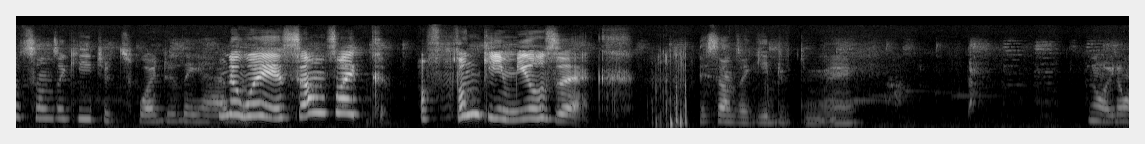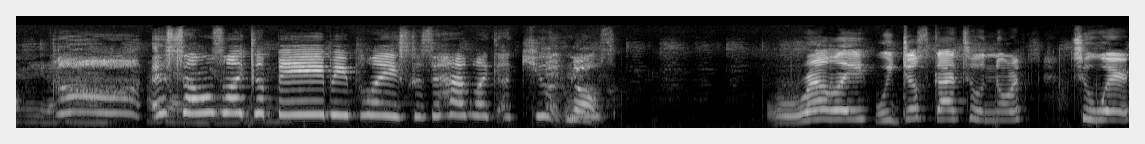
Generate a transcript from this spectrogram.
It sounds like Egypt. Why do they have? No it? way. It sounds like a funky music. It sounds like Egypt to me. No, I don't need it. it sounds like a baby place because it had like a cute. No. music. Really? We just got to north to where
